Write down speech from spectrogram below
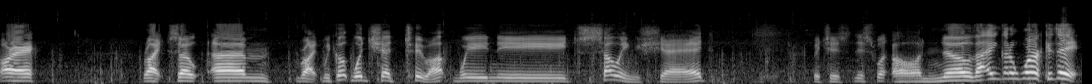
Alright. Right, so, um, right, we've got woodshed 2 up. We need sewing shed, which is this one. Oh, no, that ain't going to work, is it?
